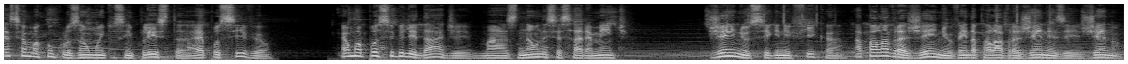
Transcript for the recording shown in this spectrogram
Essa é uma conclusão muito simplista, é possível. É uma possibilidade, mas não necessariamente. Gênio significa... A palavra gênio vem da palavra gênese, geno.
